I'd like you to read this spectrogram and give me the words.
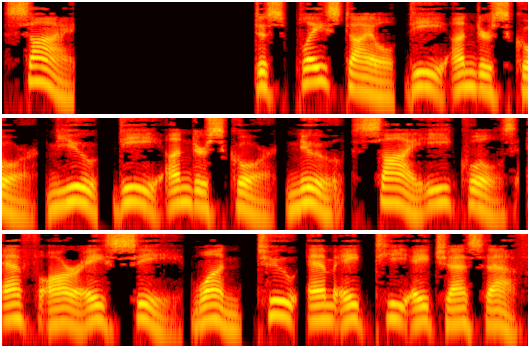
psi display style d underscore mu d underscore nu psi equals frac 1 2 mathsf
